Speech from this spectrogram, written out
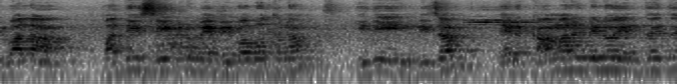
ఇవాళ పది సీట్లు మేము ఇవ్వబోతున్నాం. ఇది నిజం. నేను కామారెడ్డిలో ఎంతైతే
